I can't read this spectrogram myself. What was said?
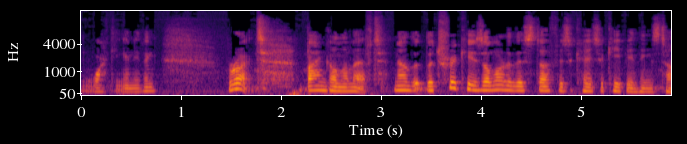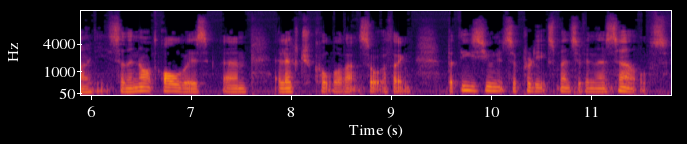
whacking anything. Right, bank on the left. Now the, the trick is a lot of this stuff is a case of keeping things tidy, so they're not always um, electrical or that sort of thing, but these units are pretty expensive in themselves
